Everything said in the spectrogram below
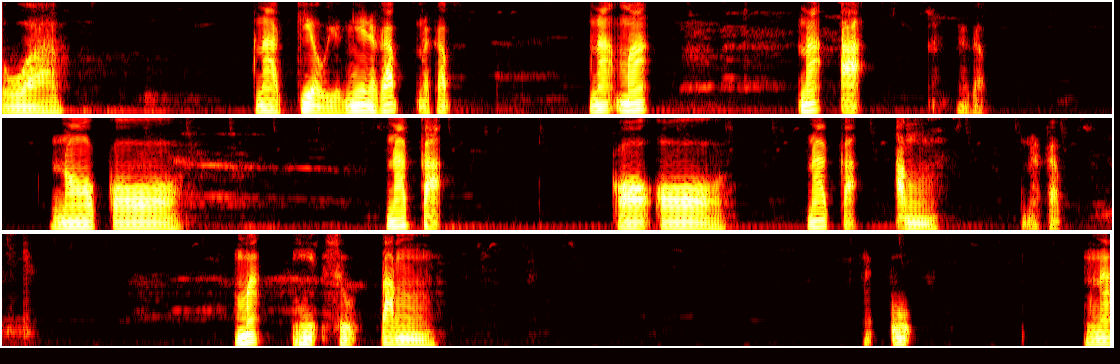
ตัวนาคเกี้ยวอย่างนี้นะครับนะครับนะมะนะอะนะครับนกนากะกออนกะอังนะครับมะหิสุตังอุนะ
